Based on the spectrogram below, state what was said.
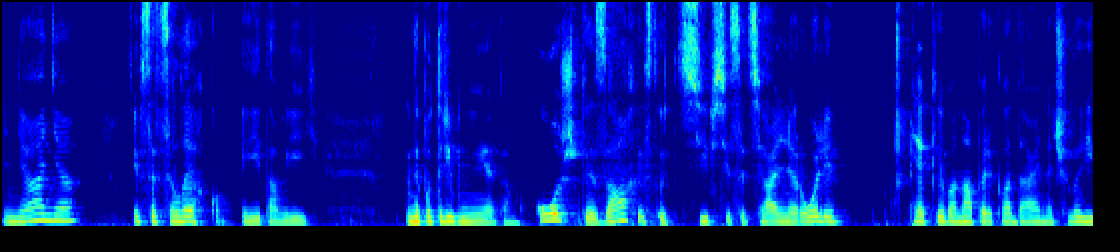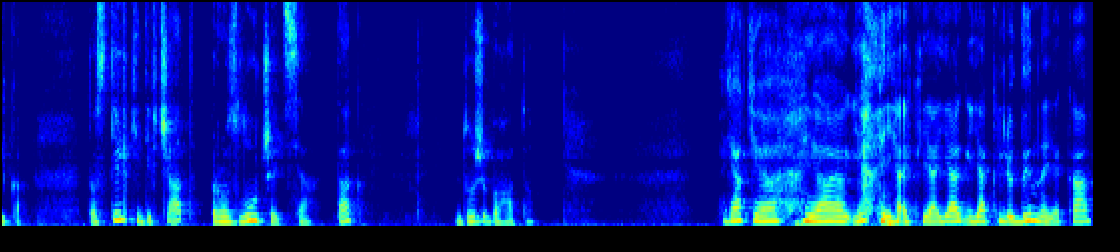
няня, і все це легко. І там їй не потрібні там, кошти, захист, оці всі соціальні ролі, які вона перекладає на чоловіка. То скільки дівчат розлучиться, так? Дуже багато. Як я, я, я, як, я, як, як людина, яка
